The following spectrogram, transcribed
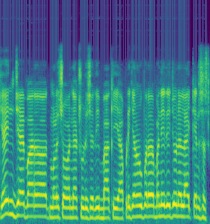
જય હિન્દ, જય ભારત. મળીશું નેક્સ્ટ વીડિયો સુધી બાકી આપણી ચેનલ ઉપર બની રહેજો અને લાઇક અને સબસ્ક્રાઈબ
